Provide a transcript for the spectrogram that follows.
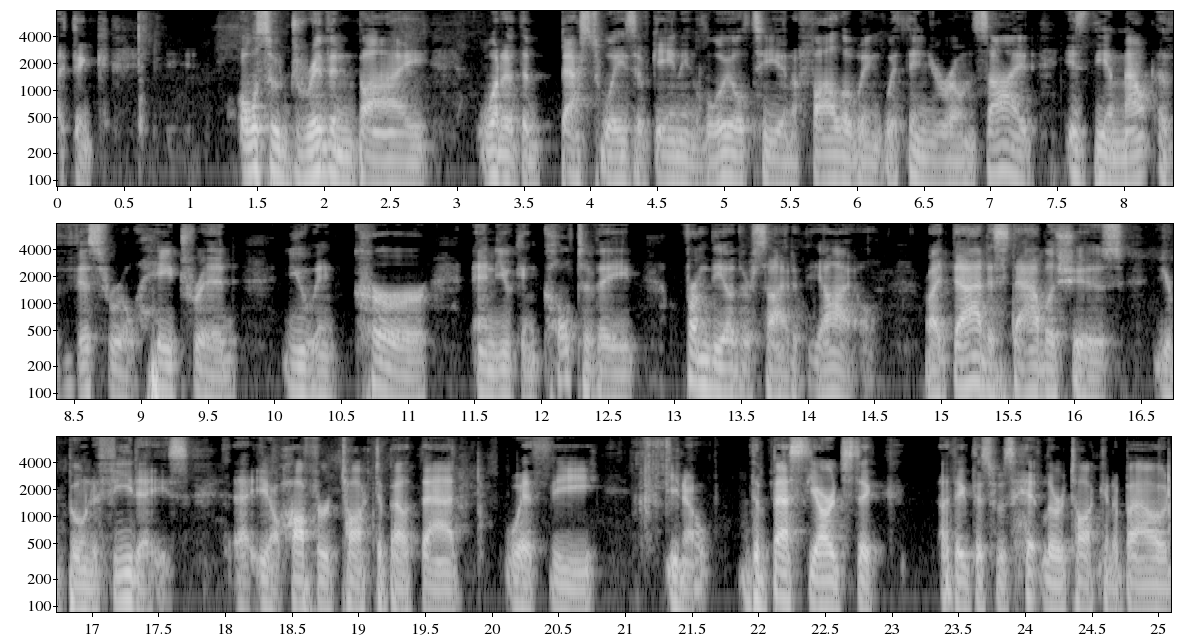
I think also driven by one of the best ways of gaining loyalty and a following within your own side is the amount of visceral hatred you incur and you can cultivate from the other side of the aisle right? That establishes your bona fides. Uh, you know hoffer talked about that with the you know the best yardstick. I think this was hitler talking about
